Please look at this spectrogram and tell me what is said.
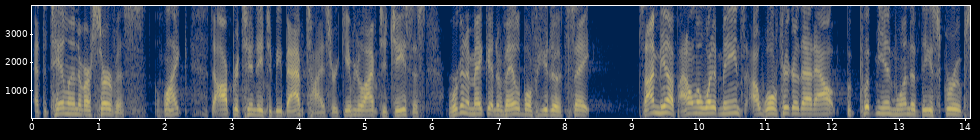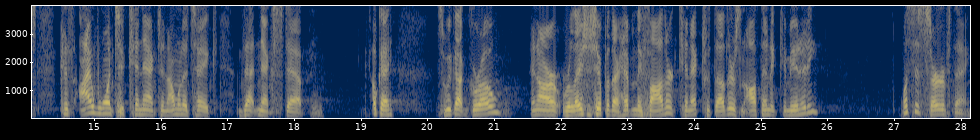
at the tail end of our service, like the opportunity to be baptized or give your life to Jesus, we're going to make it available for you to say, Sign me up. I don't know what it means. I will figure that out, but put me in one of these groups because I want to connect and I want to take that next step. Okay, so we've got grow in our relationship with our Heavenly Father, connect with others in authentic community. What's this serve thing?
